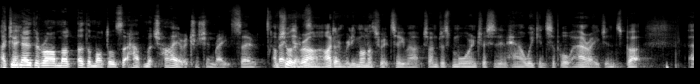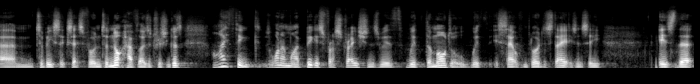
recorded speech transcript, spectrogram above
I do know there are mo- other models that have much higher attrition rates, so. I'm sure there are. I don't really monitor it too much. I'm just more interested in how we can support our agents, but um, to be successful and to not have those attrition. Because I think one of my biggest frustrations with, with the model, with self-employed estate agency, is that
